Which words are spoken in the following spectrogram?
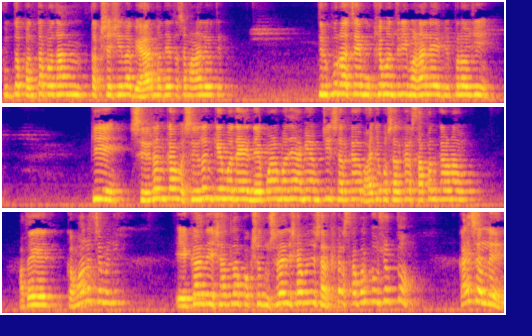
खुद्द पंतप्रधान तक्षशिला बिहारमध्ये तसं म्हणाले होते. त्रिपुराचे मुख्यमंत्री म्हणाले विप्लवजी की श्रीलंका श्रीलंकेमध्ये नेपाळमध्ये आम्ही आमची सरकार भाजप सरकार स्थापन करणार आहोत. आता हे कमालच आहे म्हणजे. एका देशातला पक्ष दुसऱ्या देशामध्ये सरकार स्थापन करू शकतो. काय चाललंय?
